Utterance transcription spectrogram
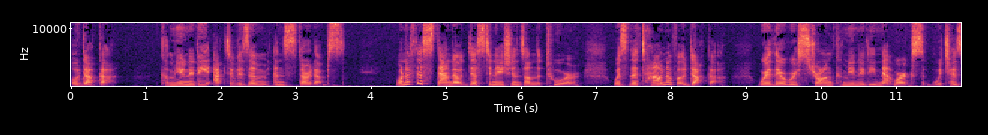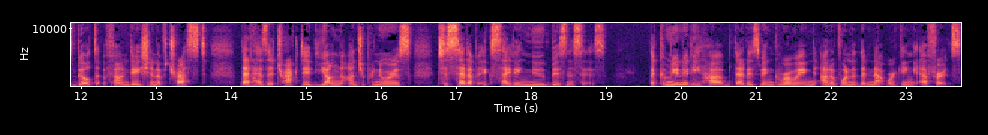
Odaka Community Activism and Startups. One of the standout destinations on the tour was the town of Odaka, where there were strong community networks, which has built a foundation of trust that has attracted young entrepreneurs to set up exciting new businesses. The community hub that has been growing out of one of the networking efforts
